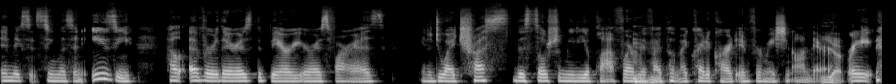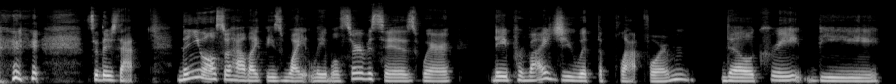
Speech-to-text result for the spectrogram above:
it makes it seamless and easy. However, there is the barrier as far as you know, do I trust this social media platform mm-hmm. if I mm-hmm. put my credit card information on there? Yep. Right. so there's that. Then you also have like these white label services where they provide you with the platform. They'll create the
